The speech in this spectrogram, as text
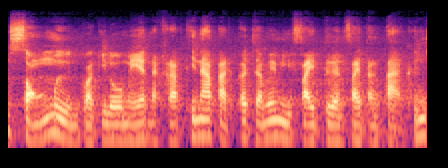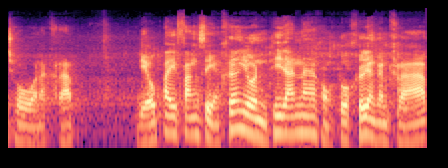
220,000 กว่ากิโลเมตรนะครับ ที่หน้าปัดก็จะไม่มีไฟเตือนไฟต่างๆ ขึ้นโชว์นะครับ เดี๋ยวไปฟังเสียงเครื่องยนต์ที่ด้านหน้าของตัวเครื่องกันครับ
